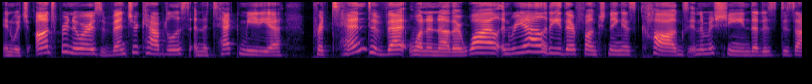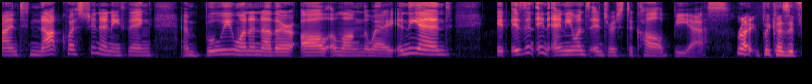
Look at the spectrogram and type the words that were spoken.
in which entrepreneurs, venture capitalists, and the tech media pretend to vet one another while in reality they're functioning as cogs in a machine that is designed to not question anything and buoy one another all along the way. In the end, it isn't in anyone's interest to call BS. Right, because if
